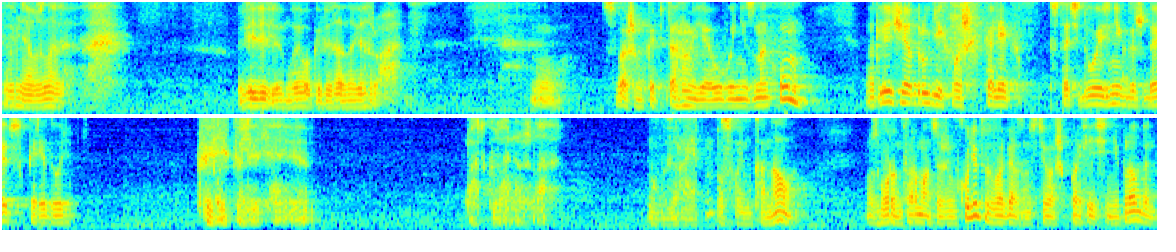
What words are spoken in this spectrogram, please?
вы меня узнали? Видели моего капитана Ветрова? Ну, с вашим капитаном я, увы, не знаком. В отличие от других ваших коллег. Кстати, двое из них дожидаются в коридоре. Какие коллеги? Я... Откуда они узнали? Ну, вероятно, по своим каналам. Ну, Сбор информации же входит в обязанности вашей профессии, не правда ли?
